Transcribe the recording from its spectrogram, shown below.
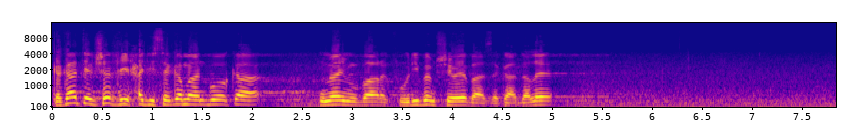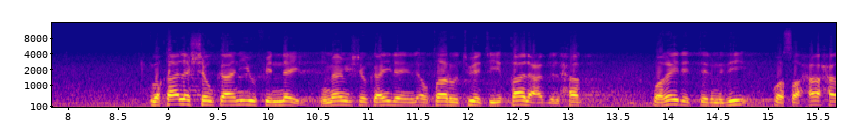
کە کاتێک شەرحی حەدیسەکەمان بووە کە ئیمانی مبارەک فوری بەم شێوەیە بازەکە دەڵێ وقال الشوكاني في النيل إمام الشوكاني لأن الأوطار تويتي قال عبد الحق وغير الترمذي وصححه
